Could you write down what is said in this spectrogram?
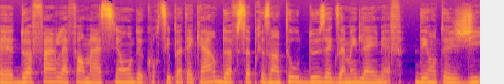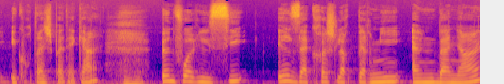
euh, doivent faire la formation de courtier hypothécaire, doivent se présenter aux deux examens de l'AMF, déontologie et courtage hypothécaire. Une fois réussi, ils accrochent leur permis à une bannière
